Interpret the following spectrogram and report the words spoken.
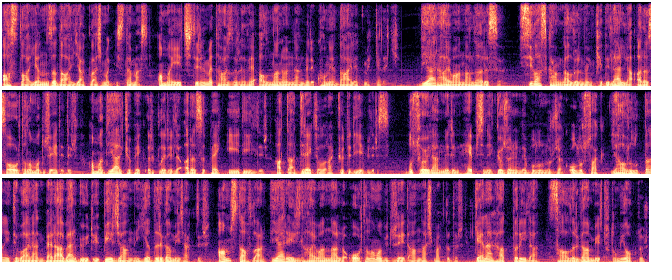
asla yanınıza dahi yaklaşmak istemez ama yetiştirilme tarzları ve alınan önlemleri konuya dahil etmek gerek. Diğer hayvanlarla arası Sivas Kangallarının kedilerle arası ortalama düzeydedir ama diğer köpek ırklarıyla arası pek iyi değildir. Hatta direkt olarak kötü diyebiliriz. Bu söylemlerin hepsini göz önünde bulunduracak olursak yavruluktan itibaren beraber büyüdüğü bir canlıyı yadırgamayacaktır. Amstafflar diğer evcil hayvanlarla ortalama bir düzeyde anlaşmaktadır. Genel hatlarıyla saldırgan bir tutumu yoktur.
